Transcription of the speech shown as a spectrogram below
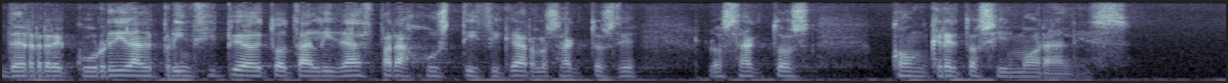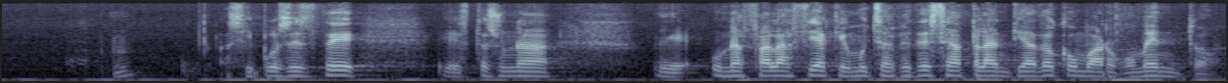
de recurrir al principio de totalidad para justificar los actos, los actos concretos inmorales. ¿Mm? Así pues, este, esta es una, eh, una falacia que muchas veces se ha planteado como argumento.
